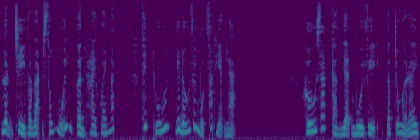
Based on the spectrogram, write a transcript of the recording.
Luận chỉ vào đoạn sống mũi gần hai khóe mắt, thích thú như đối với một phát hiện lạ. Khứu giác cảm nhận mùi vị tập trung ở đây.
